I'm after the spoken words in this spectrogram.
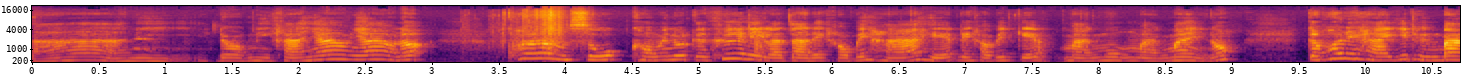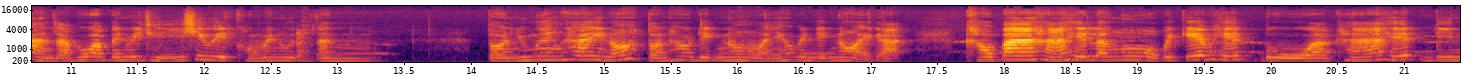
จ้านี่ดอกนี่ขายาวๆเนาะความสุขของมนุษย์ก็คือนี่ละจ้ะได้เขาไปหาเห็ดได้เขาไปเก็บหมากมงหมากไม้เนาะก็เพราะได้หายคิดถึงบ้านจ้ะเพราะว่าเป็นวิถีชีวิตของมนุษย์อัน ตอนอยู่เมืองไทยเนาะตอนเฮาเด็กน้อยเฮาเป็นเด็กน้อยกะเขาป่าหาเห็ดละโงกไปเก็บเห็ดปวกหาเห็ดดิน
